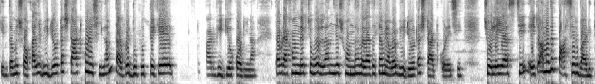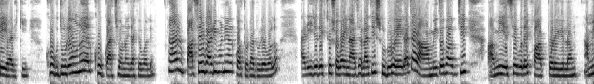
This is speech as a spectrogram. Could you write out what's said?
কিন্তু আমি সকালে ভিডিওটা স্টার্ট করেছিলাম, তারপরে দুপুর থেকে আর ভিডিও করি না। তারপর এখন দেখছ বললাম যে সন্ধ্যাবেলা থেকে আমি আবার ভিডিওটা স্টার্ট করেছি। চলেই আসছি এইটা আমাদের পাশের বাড়িতেই আর কি। খুব দূরেও নয় আর খুব কাছেও নয়, যাকে বলে। আর পাশের বাড়ি মানে আর কতটা দূরে বলো? আর এই যে দেখছ সবাই নাচানাচি শুরু হয়ে গেছে, আর আমি তো ভাবছি আমি এসে বোধহয় ফাঁক পড়ে গেলাম। আমি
